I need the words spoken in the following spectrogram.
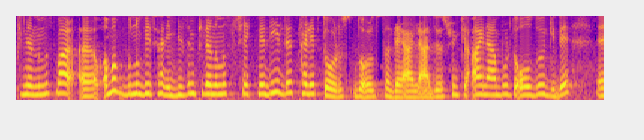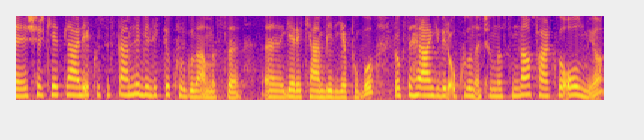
planımız var Ee, ama bunu bir hani bizim planımız şeklinde değil de talep doğrusu doğrultusunda değerlendiriyoruz. Çünkü aynen burada olduğu gibi e, şirketlerle ekosistemle birlikte kurgulanması gereken bir yapı bu. Yoksa herhangi bir okulun açılmasından farklı olmuyor.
